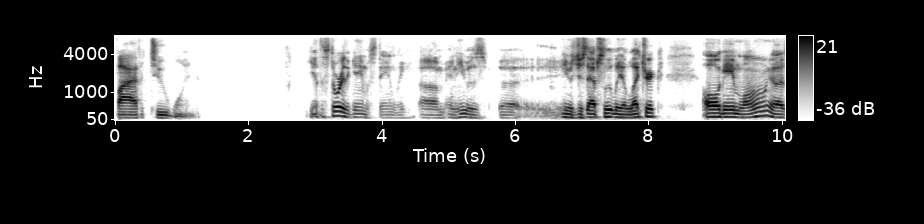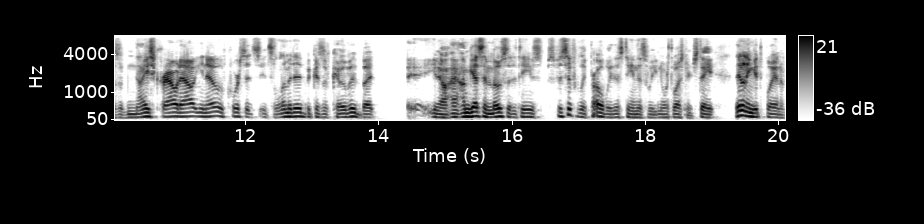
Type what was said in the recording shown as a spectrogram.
5 to 1. Yeah, the story of the game was Stanley, um, and he was uh, he was just absolutely electric all game long. Uh, it was a nice crowd out. You know, of course it's it's limited because of COVID, but uh, you know I, am guessing most of the teams, specifically probably this team this week, Northwestern State, they don't even get to play in a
